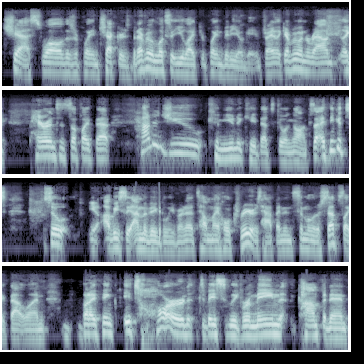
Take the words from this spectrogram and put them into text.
chess while others are playing checkers, but everyone looks at you like you're playing video games, right? Like everyone around, like parents and stuff like that. How did you communicate that's going on? Because I think it's so. You know, obviously, I'm a big believer, and that's how my whole career has happened in similar steps like that one. But I think it's hard to basically remain confident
